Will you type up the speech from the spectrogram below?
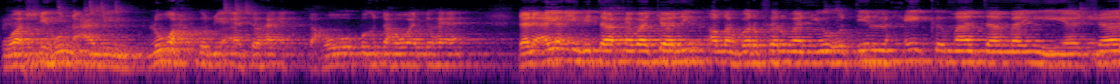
Wasi'un alim. Luah kurnia Tuhan. Tahu pengetahuan Tuhan dari ayat yang kita akan baca ni Allah berfirman yu'til hikmata man yasha.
